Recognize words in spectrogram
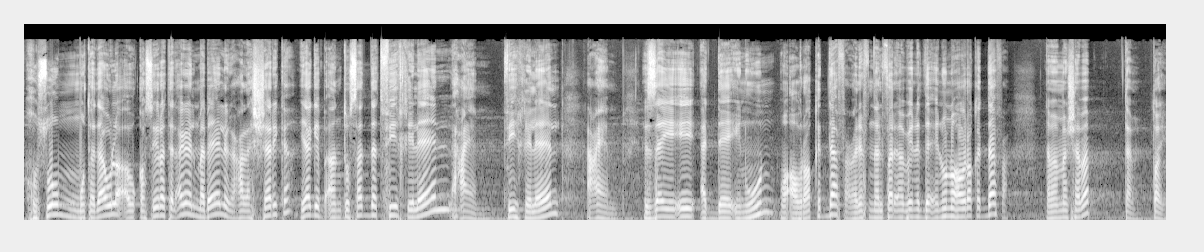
خصوم متداولة أو قصيرة الأجل مبالغ على الشركة يجب أن تسدد في خلال عام في خلال عام. زي إيه؟ الدائنون وأوراق الدفع. عرفنا الفرق ما بين الدائنون وأوراق الدفع. تمام يا شباب؟ تمام. طيب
